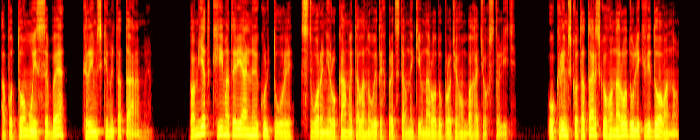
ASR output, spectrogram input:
а потому і себе кримськими татарами. Пам'ятки матеріальної культури, створені руками талановитих представників народу протягом багатьох століть. У кримсько-татарського народу ліквідовано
